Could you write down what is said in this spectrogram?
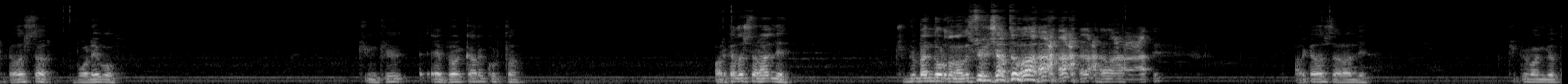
Arkadaşlar voleybol. Çünkü Ebrar Karakurt'a. Arkadaşlar halde. Çünkü ben de oradan alışveriş yaptım. Arkadaşlar halde. Çünkü Van Gogh.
